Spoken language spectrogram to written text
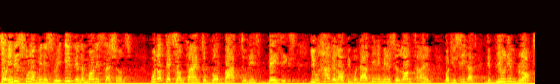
So in this school of ministry, if in the morning sessions, we don't take some time to go back to these basics, you have a lot of people that have been in ministry a long time, but you see that the building blocks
